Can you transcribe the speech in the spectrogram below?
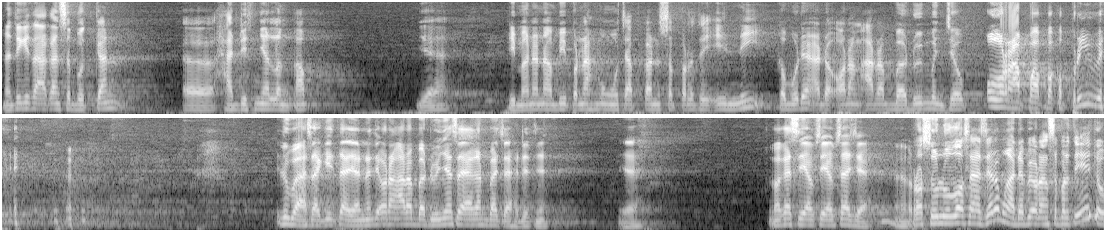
Nanti kita akan sebutkan uh, hadisnya lengkap ya di mana Nabi pernah mengucapkan seperti ini kemudian ada orang Arab Baduy menjawab ora apa-apa kepriwe. Itu bahasa kita ya. Nanti orang Arab Baduinya saya akan baca hadisnya. Ya. Maka siap-siap saja. Rasulullah SAW menghadapi orang seperti itu.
